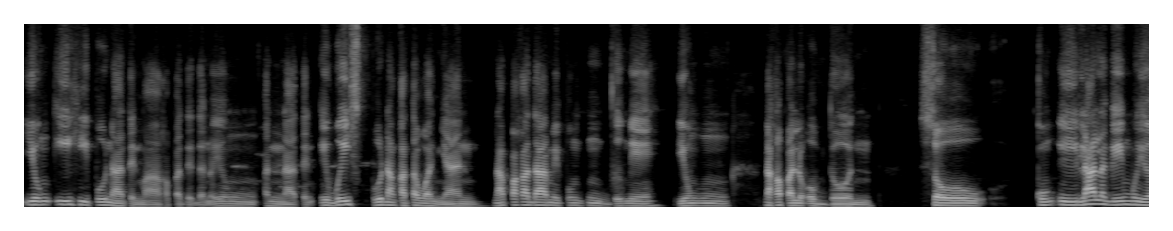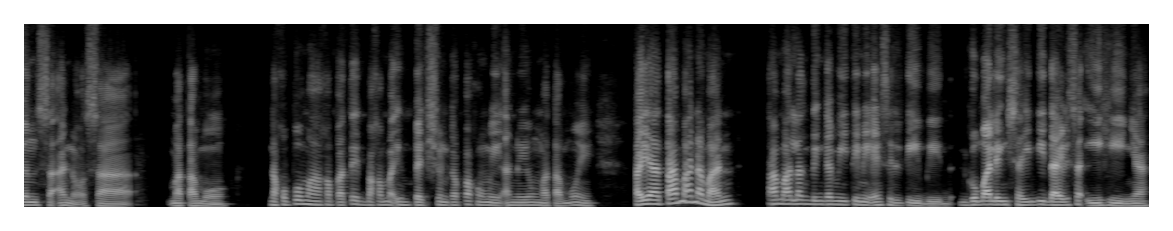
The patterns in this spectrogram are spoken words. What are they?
yung ihi po natin mga kapatid, ano, yung ano natin, i-waste po ng katawan yan. Napakadami pong dumi yung nakapaloob doon. So, kung ilalagay mo yon sa ano sa mata mo, naku po mga kapatid, baka ma-infection ka pa kung may ano yung mata mo eh. Kaya tama naman, tama lang din gamitin ni SLTV. Gumaling siya hindi dahil sa ihi niya,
